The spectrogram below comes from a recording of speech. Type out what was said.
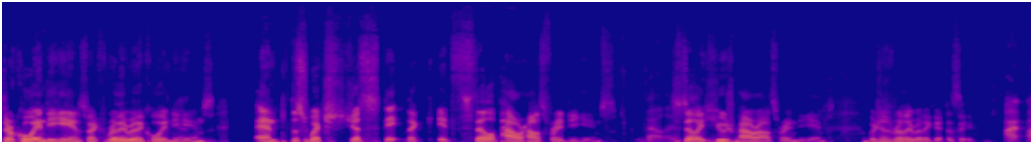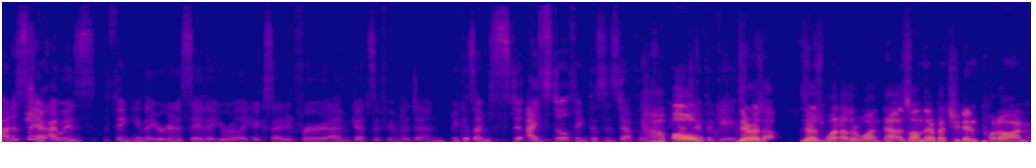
they're cool indie games, like really, really cool indie Yeah. games. And the Switch just stay like it's still a powerhouse for indie games. Valid. Still a huge powerhouse for indie games, which is really, really good to see. I honestly, Chat- I was thinking that you were gonna say that you were like excited for um Getsu Fuma Den because I'm still, I still think this is definitely your Oh, type of game. There was a, there was one other one that was on there, but you didn't put on.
